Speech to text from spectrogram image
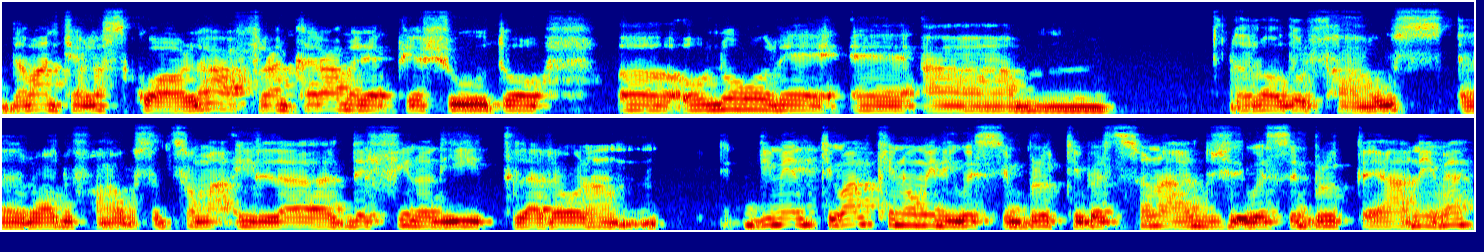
davanti alla scuola. A Franca Rame le è piaciuto eh, onore eh, a um, Rodolf Haus, eh, Rodolf Haus, insomma il delfino di Hitler. Ora, dimentico anche i nomi di questi brutti personaggi, di queste brutte anime.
